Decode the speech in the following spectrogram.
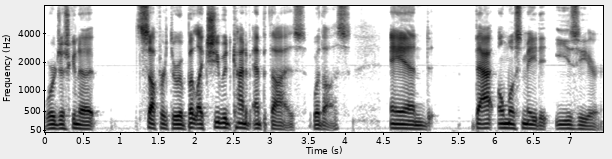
we're just going to suffer through it, but like she would kind of empathize with us. And that almost made it easier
